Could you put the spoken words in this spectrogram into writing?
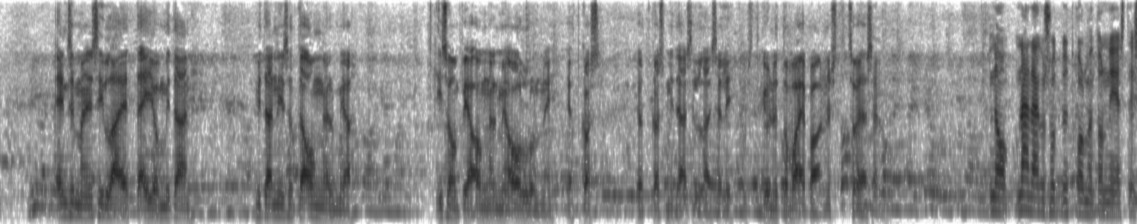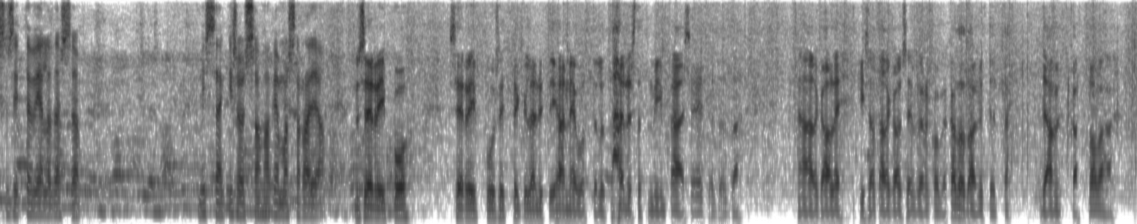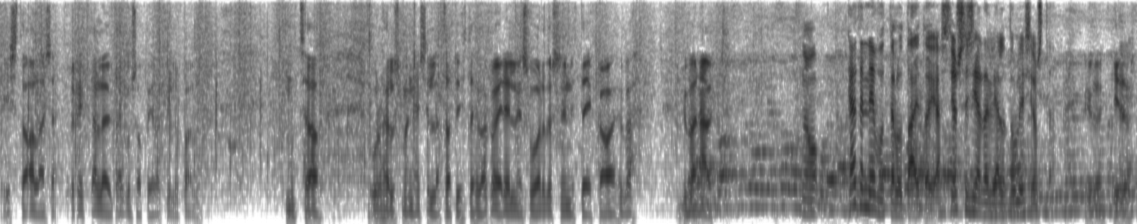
ensimmäinen sillä että ei ole mitään, mitään niin sanottuja ongelmia, isompia ongelmia ollut, niin jotka olisi, jotka olisi mitään sillä selittämistä. Kyllä nyt on vain epäonnistunut, se on ihan selvä. No nähdäänkö sut nyt kolmen tonnin esteissä sitten vielä tässä missään kisoissa hakemassa rajaa? No se riippuu, se riippuu sitten kyllä nyt ihan neuvottelutaidosta, että mihin pääsee. Että tota, nämä alkaa olla, kisat alkaa olla sen verran kovia. Katsotaan nyt, että pitää nyt katsoa vähän istua alas ja yrittää löytää joku sopiva kilpailu. Mutta se on, urheilus menee sillä, että olet yhtä hyvä kuin edellinen suoritus, niin nyt ei ole hyvä, hyvä näyttö. No, käytä neuvottelutaitoja, jos se sieltä vielä tulisi jostain. Kyllä, kiitos.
